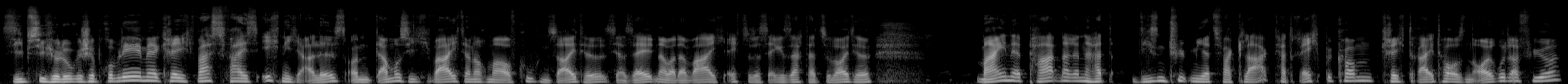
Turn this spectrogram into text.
sie psychologische Probleme kriegt. Was weiß ich nicht alles. Und da muss ich, war ich dann noch mal auf Kuchens Seite. Ist ja selten, aber da war ich echt so, dass er gesagt hat: so Leute, meine Partnerin hat diesen Typen jetzt verklagt, hat Recht bekommen, kriegt 3000 Euro dafür.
